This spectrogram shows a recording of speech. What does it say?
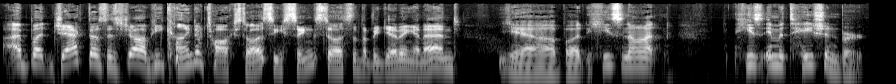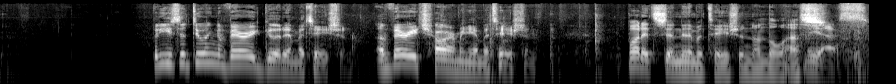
But Jack does his job. He kind of talks to us. He sings to us at the beginning and end. Yeah, but he's not. He's imitation Bert. But he's doing a very good imitation. A very charming imitation. But it's an imitation nonetheless. Yes.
